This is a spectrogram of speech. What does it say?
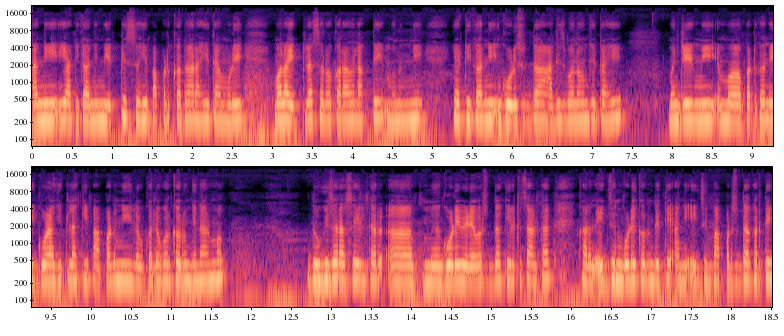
आणि या ठिकाणी मी एकटीच हे पापड करणार आहे. त्यामुळे मला एकटीला सर्व करावे लागते. म्हणून मी या ठिकाणी गोळेसुद्धा आधीच बनवून घेत आहे. म्हणजे मी म पटकन एक गोळा घेतला की पापड मी लवकर लवकर करून घेणार मग. दोघी जर असेल तर गोडे वेळेवर सुद्धा केले तर चालतात. कारण एक जण गोडे करून देते आणि एक जण पापडसुद्धा करते.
